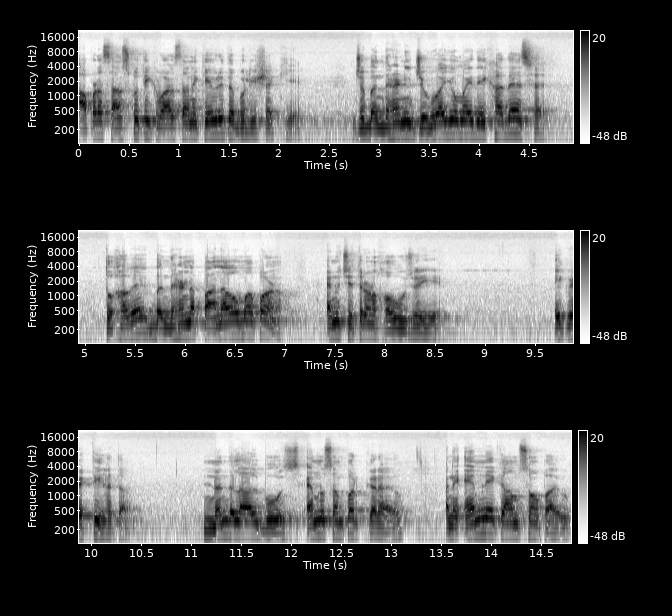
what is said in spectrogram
આપણા સાંસ્કૃતિક વારસાને કેવી રીતે ભૂલી શકીએ? જો બંધારણની જોગવાઈઓમાં એ દેખા દે છે, તો હવે બંધારણના પાનાઓમાં પણ એનું ચિત્રણ હોવું જોઈએ. એક વ્યક્તિ હતા, નંદલાલ બોઝ. એમનો સંપર્ક કરાયો અને એમને કામ સોંપાયું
